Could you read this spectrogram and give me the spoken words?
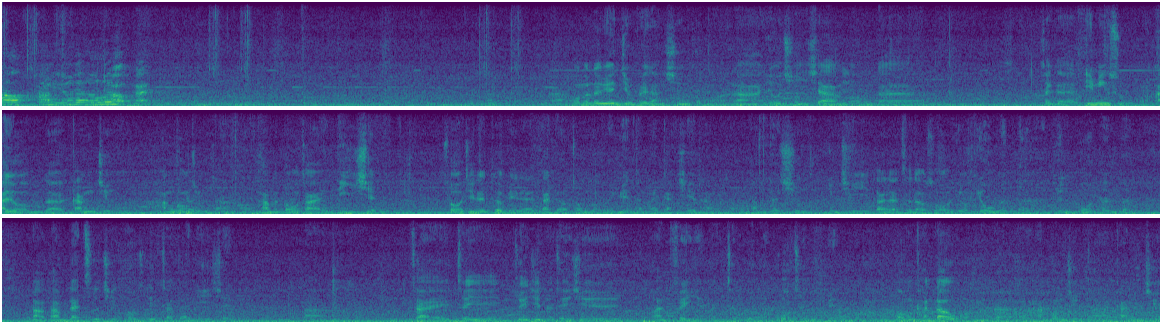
好，你那个额温。好，来。我们的远景非常辛苦啊，那尤其像我们的这个移民署，还有我们的港警、航空警察哦，他们都在第一线，所以我今天特别来代表总统跟院长来感谢他们哦，他们的辛苦，尤其大家知道说有游轮的停泊等等，那他们在执勤都是站在第一线，啊，在这一最近的这些武汉肺炎的整个过程里面，我们看到我们的航空警察、港警。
